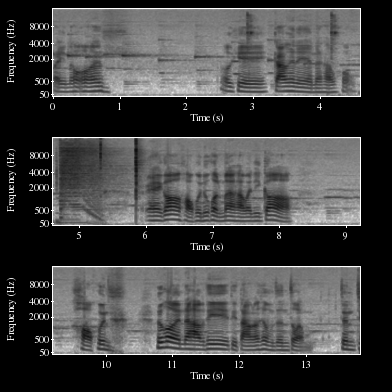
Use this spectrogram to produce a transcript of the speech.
ไปนอน โอเค9คะแนนนะครับผมยังไงก็ขอบคุณทุกคนมากครับ วันนี้ก็ขอบคุณ ทุกคนนะครับที่ติดตามรับชมจนจบจนจ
